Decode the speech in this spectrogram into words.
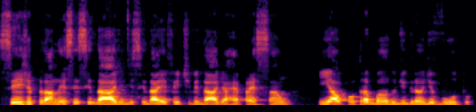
seja pela necessidade de se dar efetividade à repressão e ao contrabando de grande vulto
